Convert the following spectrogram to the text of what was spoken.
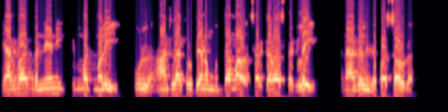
ત્યારબાદ બંનેની કિંમત મળી કુલ આઠ લાખ રૂપિયાનો મુદ્દામાલ સરકાર હસ્તક લઈ અને આગળની તપાસ ચાલુ રાખી.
